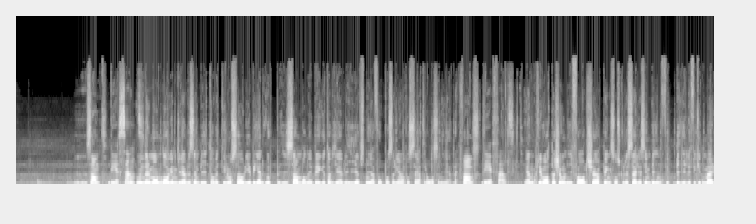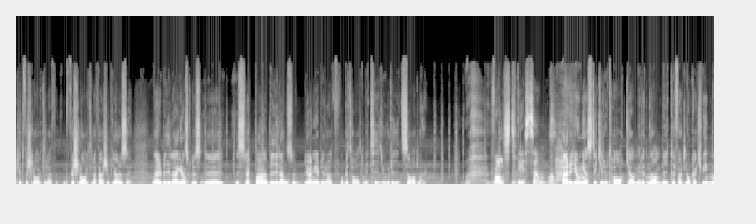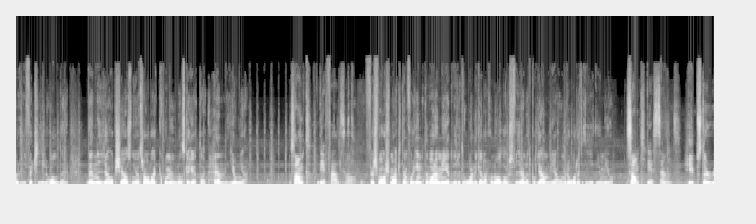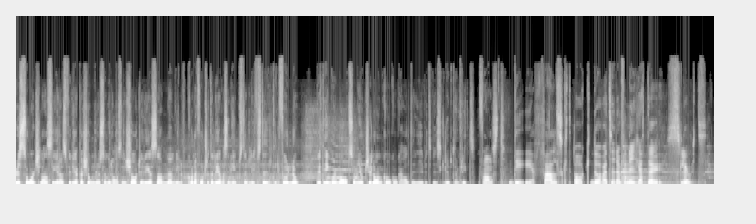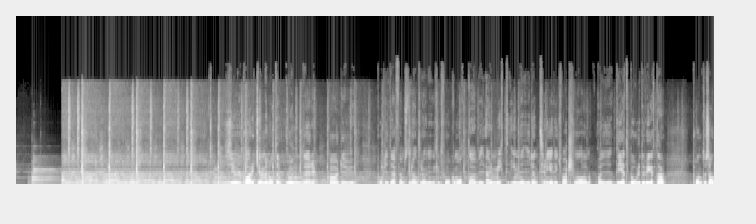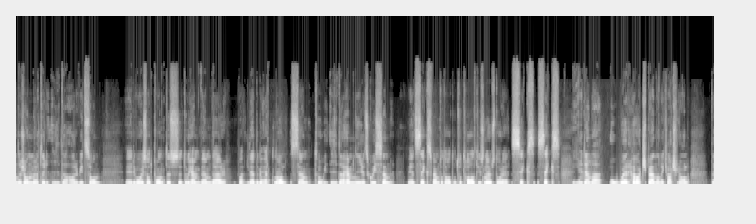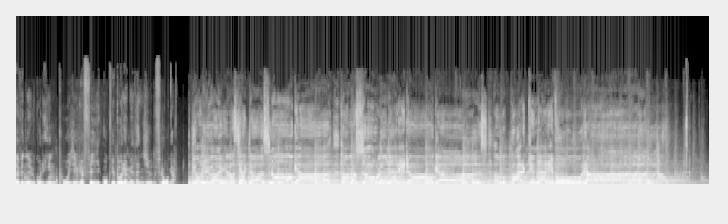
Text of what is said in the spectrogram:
Eh, Sant. Det är sant. Under måndagen grävdes en bit av ett dinosaurieben upp i samband med bygget av Gävle IFs nya fotbollsarena på Sätraåsen i Gävle. Falskt. Det är falskt. En privatperson i Falköping som skulle sälja sin bil, bil fick ett märkligt förslag till, förslag till affärsuppgörelse. När bilägaren skulle eh, släppa bilen så blev han erbjuden att få betalt med 10 ridsadlar. Falskt. Det är sant. Herrljunga sticker ut hakan med ett namnbyte för att locka kvinnor i fertil ålder. Den nya och könsneutrala kommunen ska heta Henljunga. Sant. Det är falskt. Försvarsmakten får inte vara med vid det årliga nationaldagsfirandet på Gamlia-området i Umeå. Sant. Det är sant. Hipster Resorts lanseras för de personer som vill ha sin charterresa men vill kunna fortsätta leva sin hipster-livsstil till fullo. Det ingår mat som gjorts i långkok och allt är givetvis glutenfritt. Falskt. Det är falskt. Och då var tiden för nyheter slut. Djurparken med låten Under hör du på Pite FM Studentradio 92,8. Vi är mitt inne i den tredje kvartsfinalen i Det borde du veta. Pontus Andersson möter Ida Arvidsson. Eh, Det var ju så att Pontus tog hem Vem där? Ledde med 1-0. Sen tog Ida hem nyhetsquizen med 6-5 totalt och totalt just nu står det 6-6 Ja. i denna oerhört spännande kvartsfinal där vi nu går in på geografi och vi börjar med en ljudfråga. Ja, nu var Evas hjärta slåga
